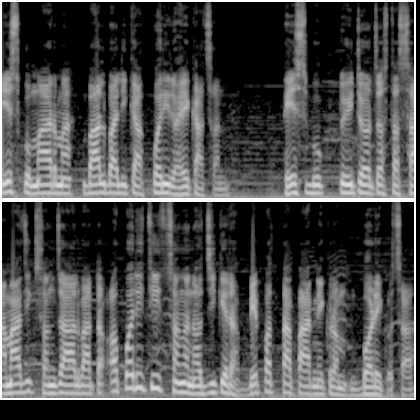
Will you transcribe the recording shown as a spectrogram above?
यसको मारमा बालबालिका परिरहेका छन्। फेसबुक ट्विटर जस्ता सामाजिक सञ्जालबाट अपरिचितसँग नजिकेर बेपत्ता पार्ने क्रम बढेको छ।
